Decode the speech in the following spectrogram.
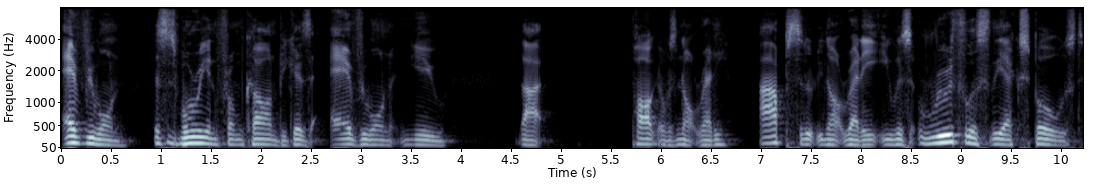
everyone. This is worrying from Khan because everyone knew that Parker was not ready. Absolutely not ready. He was ruthlessly exposed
